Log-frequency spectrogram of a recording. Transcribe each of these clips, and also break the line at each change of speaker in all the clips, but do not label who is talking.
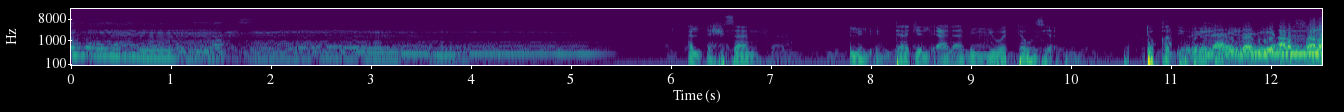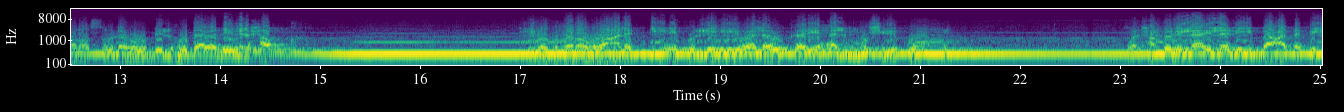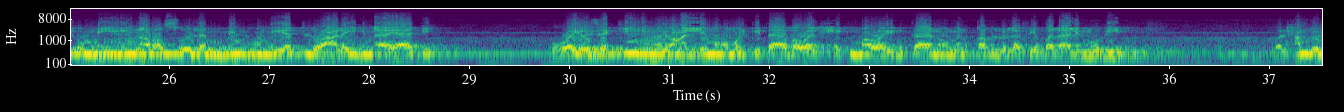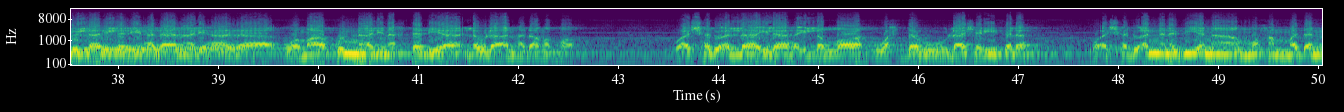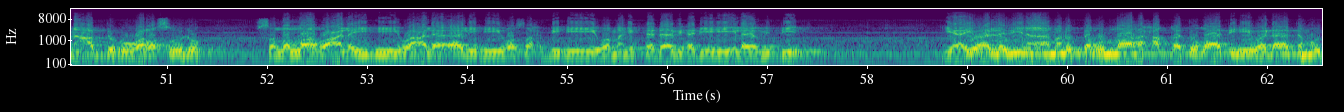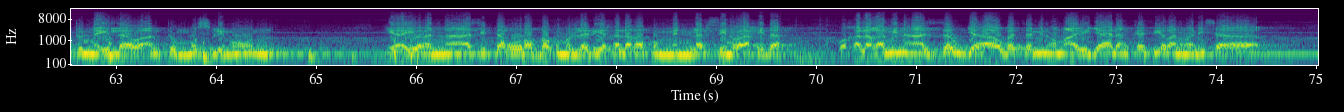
وهم محسنون الإحسان للإنتاج الإعلامي والتوزيع تقدم لله الذي أرسل رسوله بالهدى ودين الحق ليظهره على الدين كله ولو كره المشركون والحمد لله الذي بعث في الأميين رسولا منهم يتلو عليهم آياته ويزكيهم ويعلمهم الكتاب والحكمة وإن كانوا من قبل لفي ضلال مبين والحمد لله الذي هدانا لهذا وما كنا لنهتدي لولا أن هدانا الله وأشهد أن لا إله إلا الله وحده لا شريك له وأشهد أن نبينا محمدا عبده ورسوله صلى الله عليه وعلى آله وصحبه ومن اهتدى بهديه إلى يوم الدين يا أيها الذين آمنوا اتقوا الله حق تغاته ولا تموتن إلا وأنتم مسلمون يا أيها الناس اتقوا ربكم الذي خلقكم من نفس واحدة وخلق منها زوجها وبث منهما رجالا كثيرا ونساء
